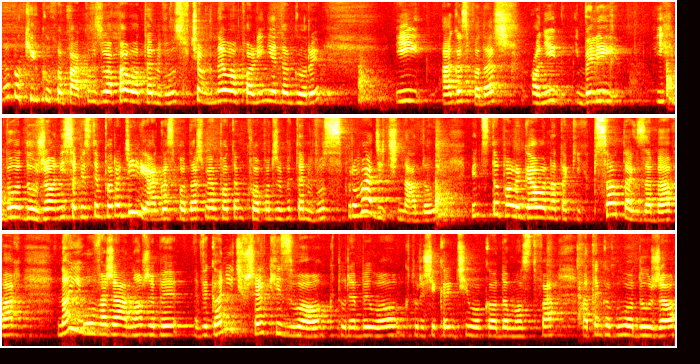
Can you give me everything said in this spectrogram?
No bo kilku chłopaków złapało ten wóz, wciągnęło po linie do góry, i, a gospodarz, oni byli, ich było dużo, oni sobie z tym poradzili, a gospodarz miał potem kłopot, żeby ten wóz sprowadzić na dół, więc to polegało na takich psotach, zabawach. No i uważano, żeby wygonić wszelkie zło, które było, które się kręciło koło domostwa, a tego było dużo.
